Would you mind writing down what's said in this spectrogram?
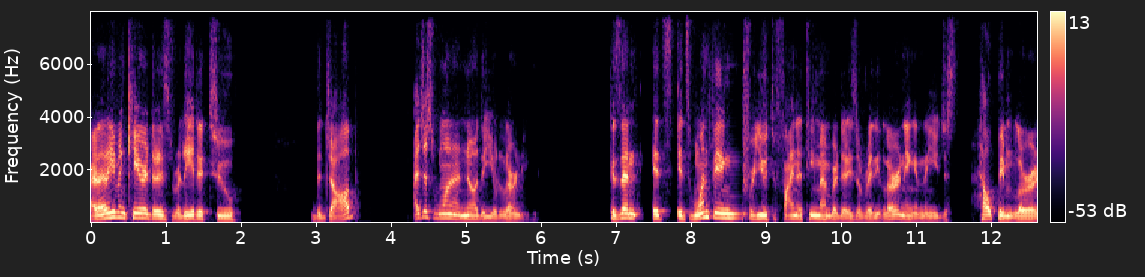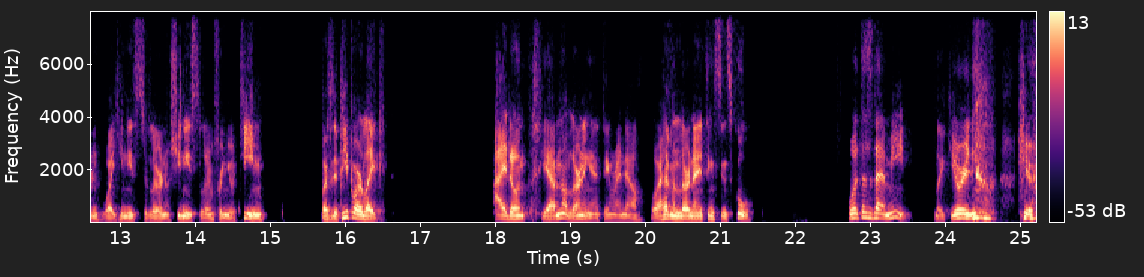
And I don't even care that it's related to the job. I just want to know that you're learning. Because then it's it's one thing for you to find a team member that is already learning, and then you just help him learn what he needs to learn or she needs to learn from your team. But if the people are like, I don't, yeah, I'm not learning anything right now, or I haven't learned anything since school. What does that mean? Like you're you're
